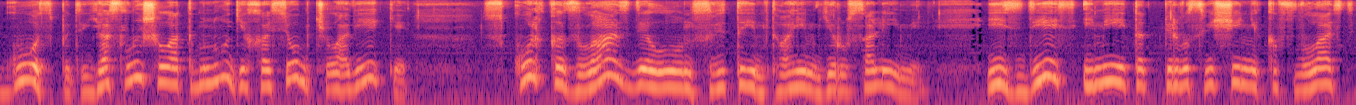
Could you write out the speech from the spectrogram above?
«Господи, я слышал от многих о сем человеке, сколько зла сделал он святым Твоим в Иерусалиме, и здесь имеет от первосвященников власть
